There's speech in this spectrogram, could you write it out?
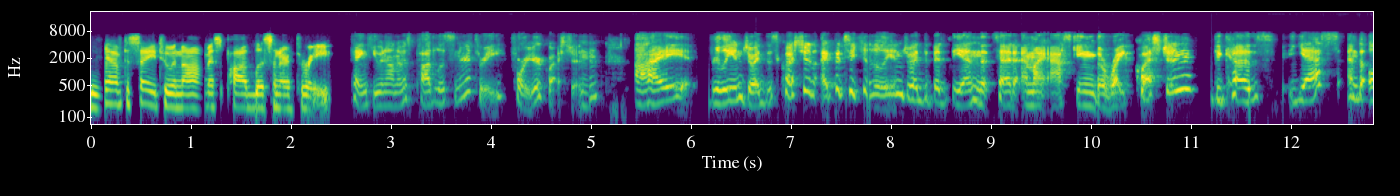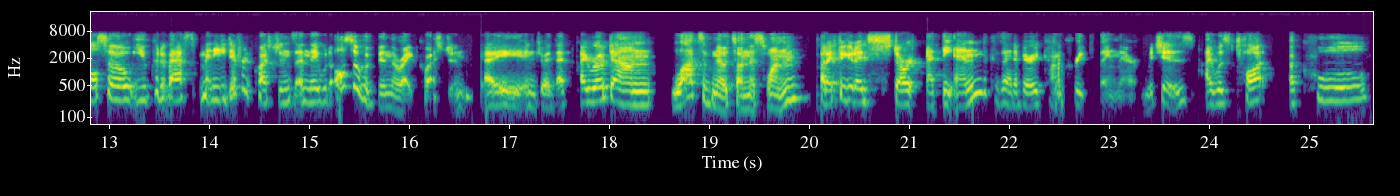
you have to say to anonymous pod listener three? Thank you, Anonymous Pod Listener 3, for your question. I really enjoyed this question. I particularly enjoyed the bit at the end that said, Am I asking the right question? Because yes, and also you could have asked many different questions and they would also have been the right question. I enjoyed that. I wrote down lots of notes on this one, but I figured I'd start at the end because I had a very concrete thing there, which is I was taught a cool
